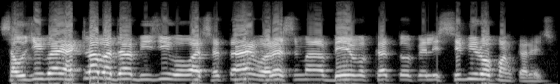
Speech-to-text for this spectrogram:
સૌજીભાઈ આટલા બધા બીજી હોવા છતાંય વર્ષમાં બે વખત તો પેલી શિબિરો પણ કરે છે.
